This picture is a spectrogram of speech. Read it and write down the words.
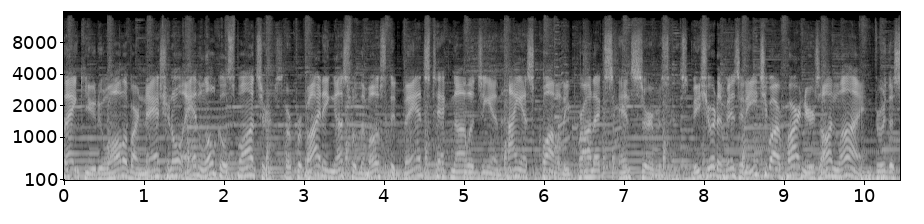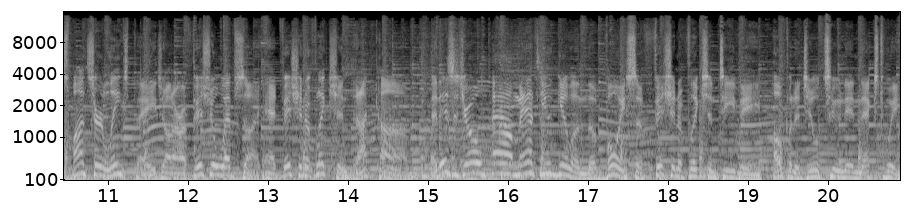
thank you to all of our national and local sponsors for providing us with the most advanced technology and highest quality products and services. Be sure to visit each of our partners online through the sponsor links page on our official website at fishandaffliction.com. And this is your old pal Matthew Gillian, the voice of Fishin' Affliction TV, hoping that you'll tune in next week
